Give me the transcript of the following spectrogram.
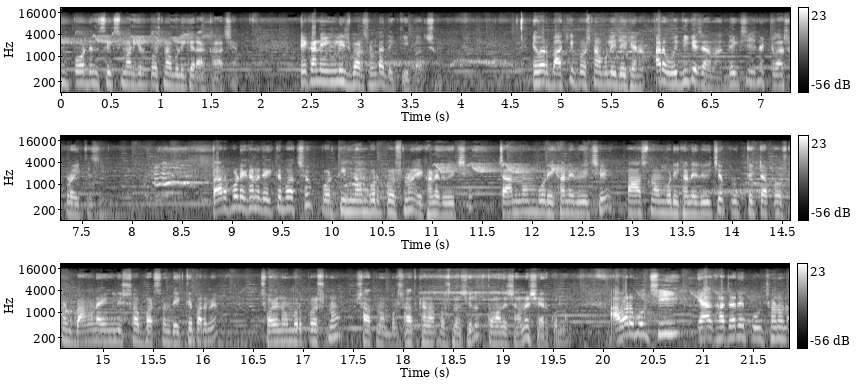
ইম্পর্টেন্ট সিক্স মার্কের প্রশ্নাবলীকে রাখা আছে। এখানে ইংলিশ ভার্সনটা দেখতেই পাচ্ছ। এবার বাকি প্রশ্নাবলী দেখে না আর ওইদিকে জানা দেখছিস না ক্লাস করাইতেছি তারপর এখানে দেখতে পাচ্ছ, পর তিন নম্বর প্রশ্ন এখানে রয়েছে, চার নম্বর এখানে রয়েছে, পাঁচ নম্বর এখানে রয়েছে, প্রত্যেকটা প্রশ্ন বাংলা, ইংলিশ সব ভার্সন দেখতে পারবে। ছয় নম্বর প্রশ্ন, সাত নম্বর, সাতখানা প্রশ্ন ছিল, তোমাদের সামনে শেয়ার করলাম। আবার বলছি, এক হাজারে পৌঁছানোর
